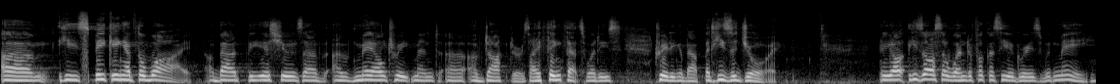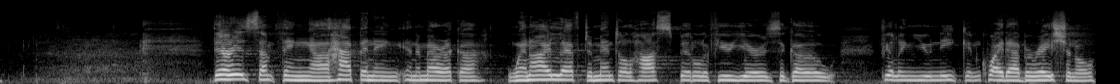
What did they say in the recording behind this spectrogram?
Um, he's speaking at the Y about the issues of, of male treatment uh, of doctors. I think that's what he's treating about, but he's a joy. He, he's also wonderful because he agrees with me. there is something uh, happening in America. When I left a mental hospital a few years ago, feeling unique and quite aberrational,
